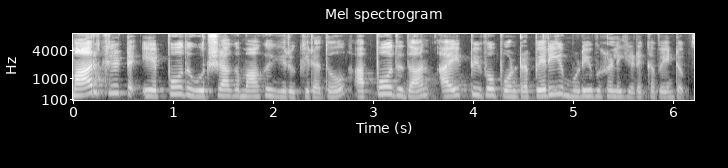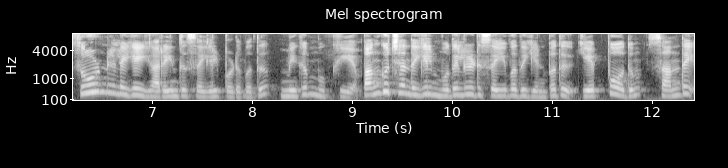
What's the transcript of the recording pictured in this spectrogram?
மார்க்கெட் எப்போது உற்சாகமாக இருக்கிறதோ அப்போதுதான் ஐபிஓ போன்ற பெரிய முடிவுகளை எடுக்க வேண்டும். சூழ்நிலையை அறிந்து செயல்படுவது மிக முக்கியம். பங்குச்சந்தையில் முதலீடு செய்வது என்பது எப்போதும் சந்தை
